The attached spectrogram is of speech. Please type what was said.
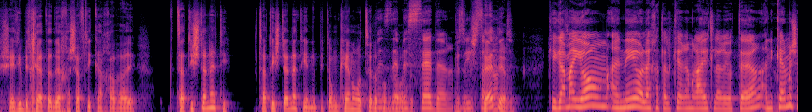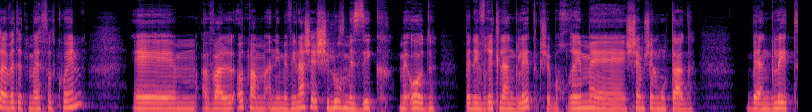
כשהייתי בתחילת הדרך חשבתי ככה וקצת השתניתי. קצת השתנתי, אני פתאום כן רוצה לבוא ולראות את זה. וזה בסדר, וזה בסדר. כי גם היום אני הולכת על קרן רייטלר יותר, אני כן משלבת את מתוד קווין, אמ, אבל עוד פעם, אני מבינה שיש שילוב מזיק מאוד בין עברית לאנגלית, כשבוחרים אה, שם של מותג באנגלית,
